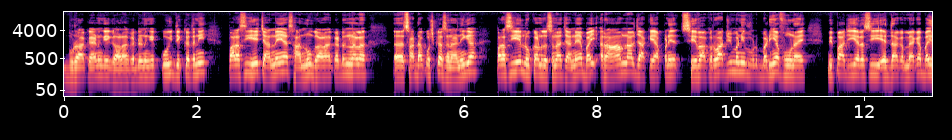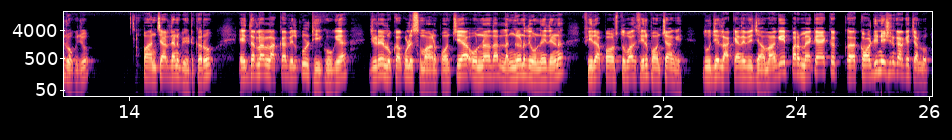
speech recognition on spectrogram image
ਬੁਰਾ ਕਹਿਣਗੇ ਗਾਲਾਂ ਕੱਢਣਗੇ ਕੋਈ ਦਿੱਕਤ ਨਹੀਂ ਪਰ ਅਸੀਂ ਇਹ ਚਾਹੁੰਦੇ ਆ ਸਾਨੂੰ ਗਾਲਾਂ ਕੱਢਣ ਨਾਲ ਅ, ਸਾਡਾ ਕੁਝ ਘਸਣਾ ਨਹੀਂਗਾ ਪਰ ਅਸੀਂ ਇਹ ਲੋਕਾਂ ਨੂੰ ਦੱਸਣਾ ਚਾਹੁੰਦੇ ਆ ਬਾਈ ਆਰਾਮ ਨਾਲ ਜਾ ਕੇ ਆਪਣੇ ਸੇਵਾ ਕਰੋ। ਅੱਜ ਵੀ ਮੈਨੂੰ ਬੜੀਆਂ ਫੋਨ ਆਏ ਵੀ ਭਾਜੀ ਯਾਰ ਅਸੀਂ ਇਦਾਂ ਮੈਂ ਕਿਹਾ ਬਾਈ ਰੁਕ ਜਾਓ, ਪੰਜ ਚਾਰ ਦਿਨ ਵੇਟ ਕਰੋ, ਇਧਰਲਾ ਇਲਾਕਾ ਬਿਲਕੁਲ ਠੀਕ ਹੋ ਗਿਆ, ਜਿਹੜੇ ਲੋਕਾਂ ਕੋਲੇ ਸਮਾਨ ਪਹੁੰਚਿਆ, ਉਹਨਾਂ ਦਾ ਲੰਘਣ ਦੇ ਉਹਨੇ ਦਿਨ, ਫਿਰ ਆਪਾਂ ਉਸ ਤੋਂ ਬਾਅਦ ਫਿਰ ਪਹੁੰਚਾਂਗੇ। ਦੂਜੇ ਇਲਾਕਿਆਂ ਦੇ ਵਿੱਚ ਜਾਵਾਂਗੇ ਪਰ ਮੈਂ ਕਿਹਾ ਇੱਕ ਕੋਆਰਡੀਨੇਸ਼ਨ ਕਰਕੇ ਚੱਲੋ।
